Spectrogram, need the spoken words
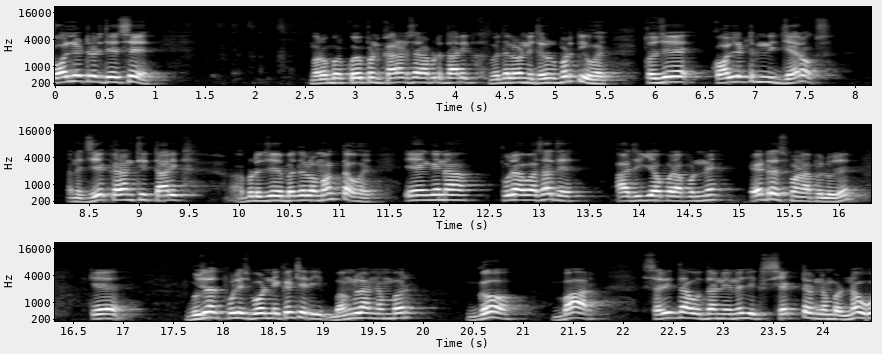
કોલ લેટર જે છે, બરાબર, કોઈ પણ કારણસર આપણે તારીખ બદલવાની જરૂર પડતી હોય, તો જે કોલ લેટરની ઝેરોક્સ અને જે કારણથી તારીખ આપણે જે બદલવા માંગતા હોય, એ અંગેના પુરાવા સાથે આ જગ્યા ઉપર આપણને એડ્રેસ પણ આપેલું છે કે ગુજરાત પોલીસ બોર્ડની કચેરી, બંગલા નંબર ગ, બાર, સરિતા ઉદ્યાનની નજીક સેક્ટર નંબર નવ,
